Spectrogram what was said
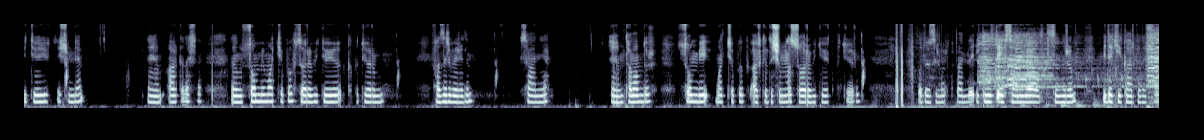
Videoyu yükle şimdi. Ee, arkadaşlar son bir maç yapıp sonra videoyu kapatıyorum. Hazır verelim. Bir saniye. Ee, tamamdır. Son bir maç yapıp arkadaşımla sonra videoyu kapatıyorum. O da hazır verdi. Ben de ikimiz de efsanevi aldık sanırım. Bir dakika arkadaşlar.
